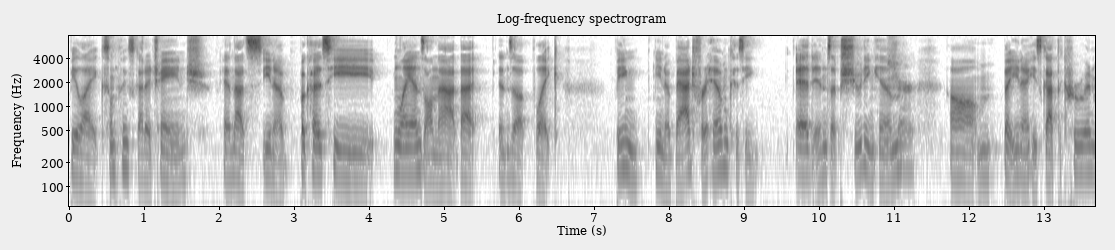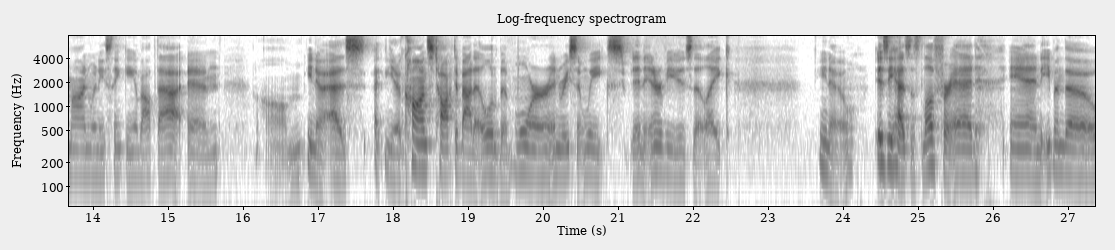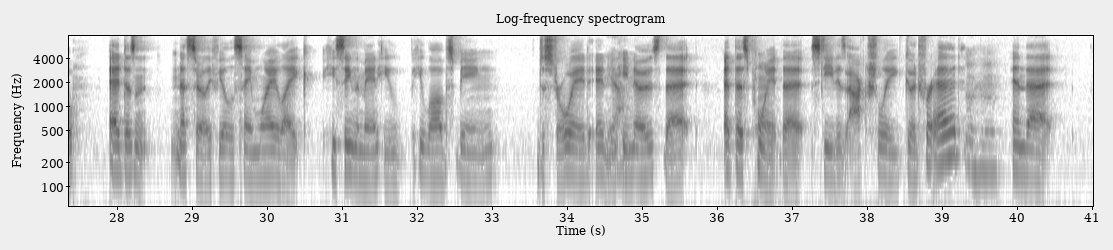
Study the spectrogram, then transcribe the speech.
be like, something's got to change. And that's, you know, because he lands on that, that ends up like being, you know, bad for him because he, Ed ends up shooting him. Sure um, but you know, he's got the crew in mind when he's thinking about that, and um, you know, as you know, Con's talked about it a little bit more in recent weeks in interviews that like, you know, Izzy has this love for Ed, and even though Ed doesn't necessarily feel the same way, like he's seeing the man he he loves being destroyed, and yeah. he knows that at this point that Stede is actually good for Ed, mm-hmm. and that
